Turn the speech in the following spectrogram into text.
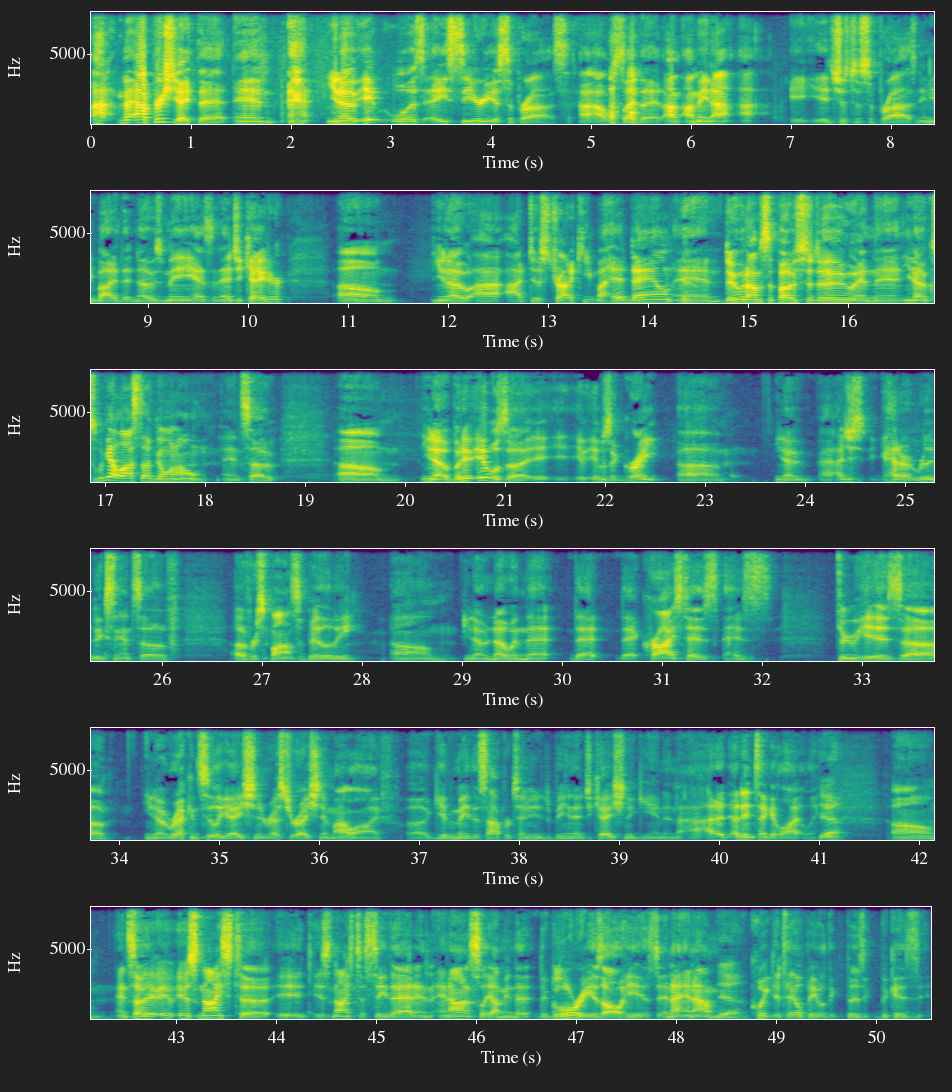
I, man, I appreciate that, and you know, it was a serious surprise. I, I will say that. I, I mean, I, I, it's just a surprise, and anybody that knows me as an educator, um, you know, I, I just try to keep my head down and do what I'm supposed to do, and then you know, because we got a lot of stuff going on, and so, um, you know, but it, it was a it, it, was a great, um, you know, I just had a really big sense of of responsibility um, you know, knowing that that that Christ has has through His uh, you know reconciliation and restoration in my life, uh, given me this opportunity to be in education again, and I, I, I didn't take it lightly. Yeah. Um, and so it, it, was nice to it, it's nice to see that, and, and honestly, I mean the, the glory is all His, and I, and I'm yeah. quick to tell people because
